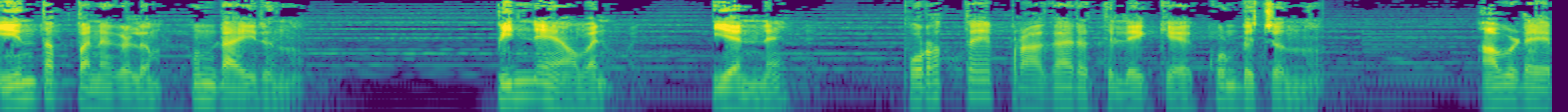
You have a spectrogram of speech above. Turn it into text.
ഈന്തപ്പനകളും ഉണ്ടായിരുന്നു. പിന്നെ അവൻ എന്നെ പുറത്തെ പ്രാകാരത്തിലേക്ക് കൊണ്ടുചെന്നു. അവിടെ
